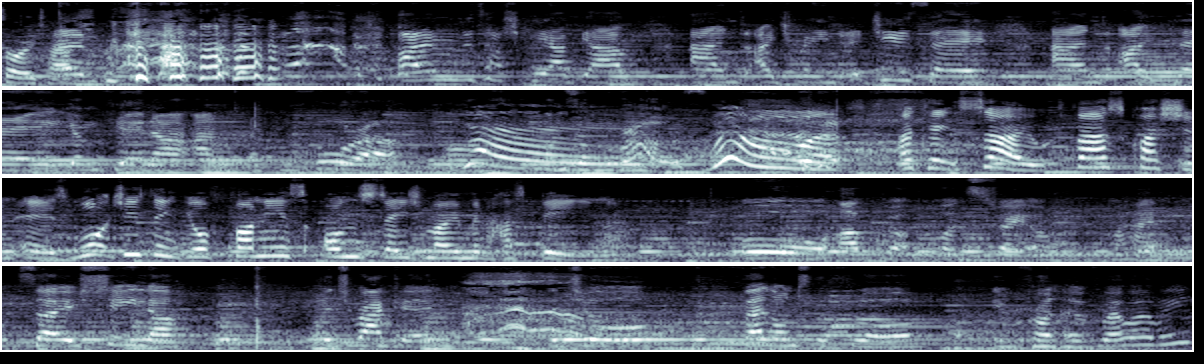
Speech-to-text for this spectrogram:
Sorry Tash. Um, I'm Natasha Kiabyab and I trained at GSA and I play young Fiona and Epiphora Yay! Woo! Okay, so first question is, what do you think your funniest onstage moment has been? Oh, I've got one straight off my head. So Sheila, the dragon, the jaw, fell onto the floor in front of, where were we?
